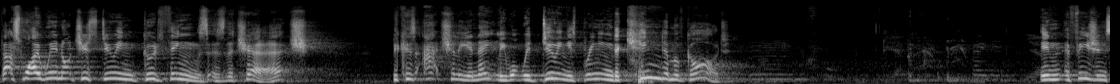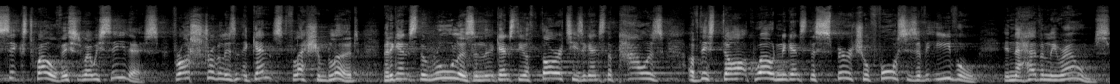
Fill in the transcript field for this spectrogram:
That's why we're not just doing good things as the church, because actually, innately, what we're doing is bringing the kingdom of God. In Ephesians 6:12, this is where we see this. For our struggle isn't against flesh and blood, but against the rulers and against the authorities, against the powers of this dark world, and against the spiritual forces of evil in the heavenly realms.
